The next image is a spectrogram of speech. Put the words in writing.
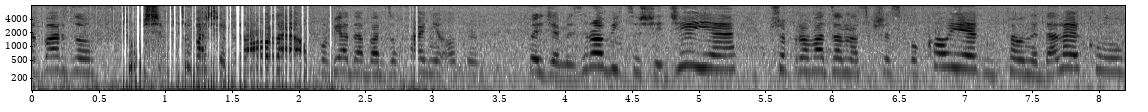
e, bardzo wczuwa się w rolę, opowiada bardzo fajnie o tym, co idziemy zrobić, co się dzieje, przeprowadza nas przez pokoje pełne daleków,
